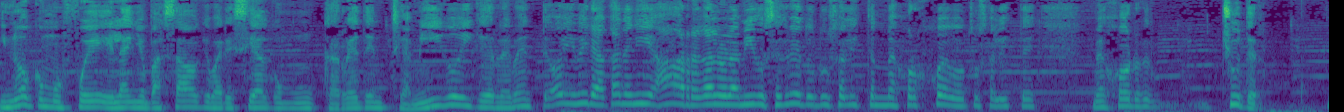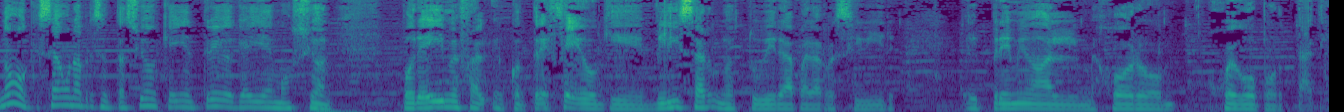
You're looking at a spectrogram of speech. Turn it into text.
y no como fue el año pasado que parecía como un carrete entre amigos y que de repente, oye, mira, acá tenía, ah, regalo el amigo secreto, tú saliste en mejor juego, tú saliste mejor shooter. No, que sea una presentación, que haya entrega, que haya emoción. Por ahí me encontré feo que Blizzard no estuviera para recibir el premio al mejor juego portátil.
